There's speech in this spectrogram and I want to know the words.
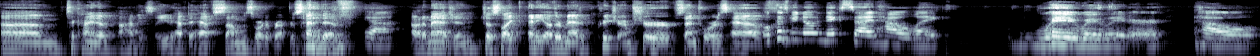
um, to kind of obviously you'd have to have some sort of representative, Yeah. I would imagine, just like any other magical creature. I'm sure centaurs have. Well, because we know Nick said how like way way later how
